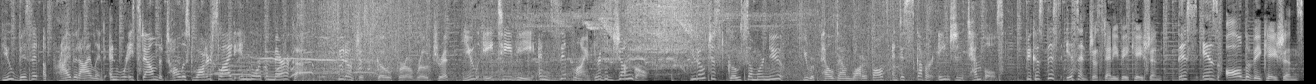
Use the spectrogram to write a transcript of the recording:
You visit a private island and race down the tallest water slide in North America. You don't just go for a road trip. You ATV and zip line through the jungle. You don't just go somewhere new. You rappel down waterfalls and discover ancient temples. Because this isn't just any vacation, this is all the vacations.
